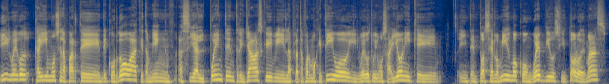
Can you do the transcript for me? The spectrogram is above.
Y luego caímos en la parte de Cordova, que también hacía el puente entre JavaScript y la plataforma objetivo. Y luego tuvimos a Ionic, que intentó hacer lo mismo con WebViews y todo lo demás.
